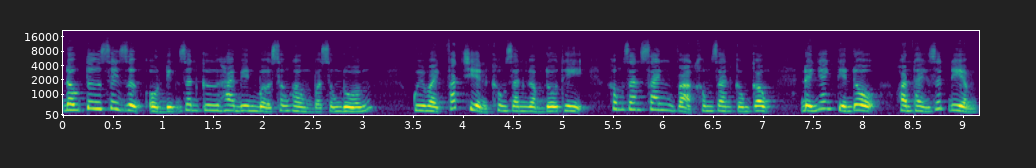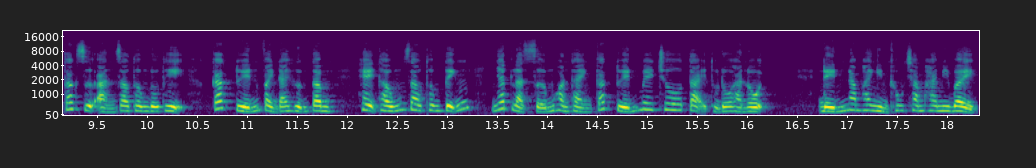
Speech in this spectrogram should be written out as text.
đầu tư xây dựng ổn định dân cư hai bên bờ sông Hồng và sông Đuống, quy hoạch phát triển không gian ngầm đô thị, không gian xanh và không gian công cộng, đẩy nhanh tiến độ, hoàn thành dứt điểm các dự án giao thông đô thị, các tuyến vành đai hướng tâm, hệ thống giao thông tĩnh, nhất là sớm hoàn thành các tuyến metro tại thủ đô Hà Nội. Đến năm 2027,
